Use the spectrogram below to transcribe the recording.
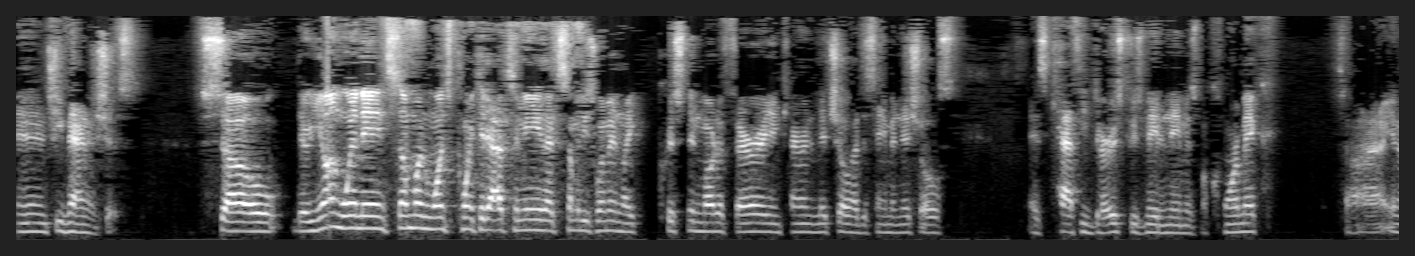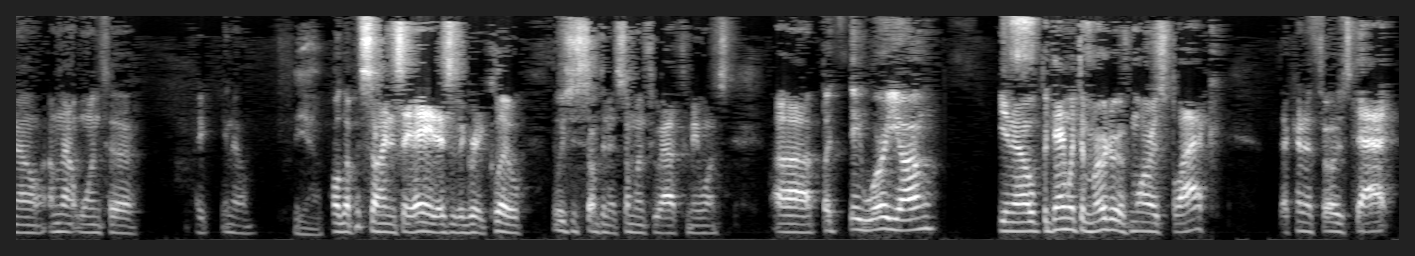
and she vanishes. So they're young women. Someone once pointed out to me that some of these women, like Kristen Modafferi and Karen Mitchell, had the same initials as Kathie Durst, whose maiden name is McCormick. So, I, you know, I'm not one to, like, you know, yeah. hold up a sign and say, hey, this is a great clue. It was just something that someone threw out to me once. Uh, but they were young, you know, but then with the murder of Morris Black, that kind of throws that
